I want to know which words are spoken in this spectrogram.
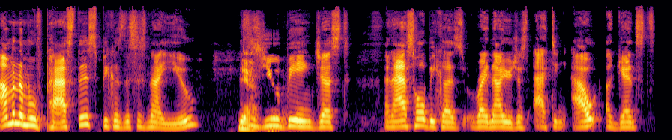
I'm going to move past this because this is not you. This Yeah. is you being just an asshole because right now you're just acting out against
